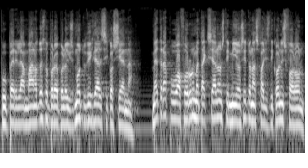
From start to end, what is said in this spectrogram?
που περιλαμβάνονται στο προπολογισμό του 2021. Μέτρα που αφορούν μεταξύ άλλων στη μείωση των ασφαλιστικών εισφορών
